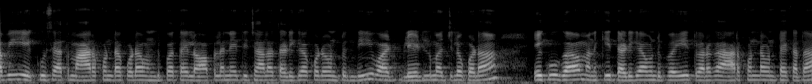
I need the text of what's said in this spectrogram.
అవి ఎక్కువ శాతం ఆరకుండా కూడా ఉండిపోతాయి. లోపల అనేది చాలా తడిగా కూడా ఉంటుంది. వాటి బ్లేడ్ల మధ్యలో కూడా ఎక్కువగా మనకి తడిగా ఉండిపోయి త్వరగా ఆరకుండా ఉంటాయి కదా.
